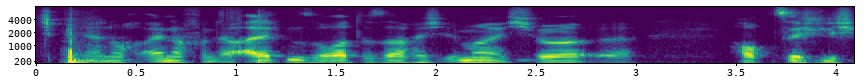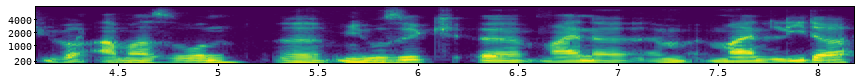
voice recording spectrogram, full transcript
ich bin ja noch einer von der alten Sorte, sage ich immer. Ich höre äh, hauptsächlich über Amazon äh, Music äh, meine, ähm, meine Lieder.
